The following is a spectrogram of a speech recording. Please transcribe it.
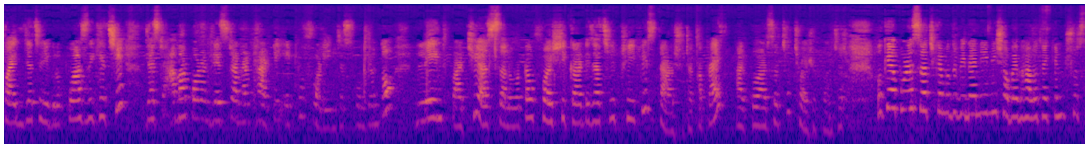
ফাইভ যাচ্ছে, যেগুলো কোয়াস দেখেছি। জাস্ট আমার পরের ড্রেসটা আমরা thirty eight to forty inches পর্যন্ত লেন্থ পাচ্ছি। আর সালোয়ারটাও ফার্সি কাটে যাচ্ছে থ্রি পিস তেরোশো টাকা প্রাইস আর কোয়ার্স হচ্ছে ছয়শো পঞ্চাশ। ওকে আপুরা, আজকের মতো বিদায় নিয়ে নিই। সবাই ভালো থাকেন, সুস্থ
